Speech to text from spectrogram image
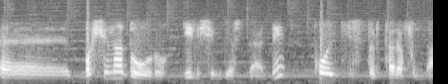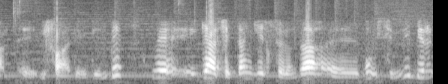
e, başına doğru gelişim gösterdi. Paul Gister tarafından e, ifade edildi ve e, gerçekten Gister'ın da bu isimli bir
